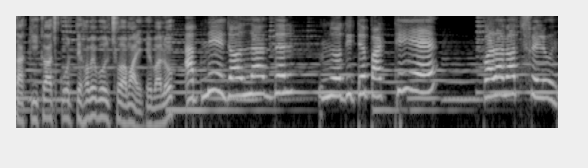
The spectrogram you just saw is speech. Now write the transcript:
তা কি কাজ করতে হবে বলছো আমায় হে বালক? আপনি জল্লাদদের নদীতে পাঠিয়ে কলা গাছ ফেলুন।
